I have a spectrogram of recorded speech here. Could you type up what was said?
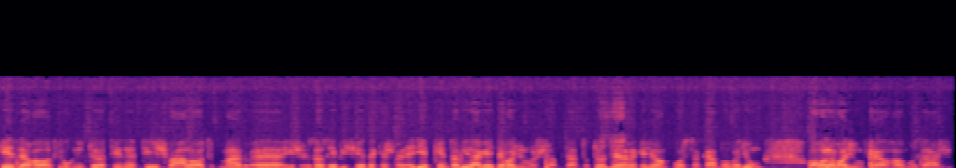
kézzel halad fogni történeti is válhat, már, e, és ez azért is érdekes, mert egyébként a világ egyre vagyonosabb. Tehát a történelmek uh-huh. egy olyan korszakában vagyunk, ahol a vagyonfelhalmozás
